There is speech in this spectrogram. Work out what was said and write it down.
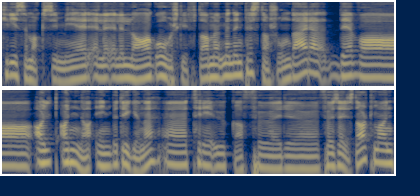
krisemaksimere eller, eller lage overskrifter, men, men den prestasjonen der, eh, det var alt annet enn betryggende. Eh, tre uker før, eh, før seriestart. Man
